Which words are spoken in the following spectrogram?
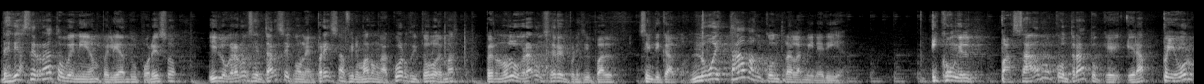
Desde hace rato venían peleando por eso y lograron sentarse con la empresa, firmaron acuerdo y todo lo demás, pero no lograron ser el principal sindicato. No estaban contra la minería. Y con el pasado contrato, que era peor,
